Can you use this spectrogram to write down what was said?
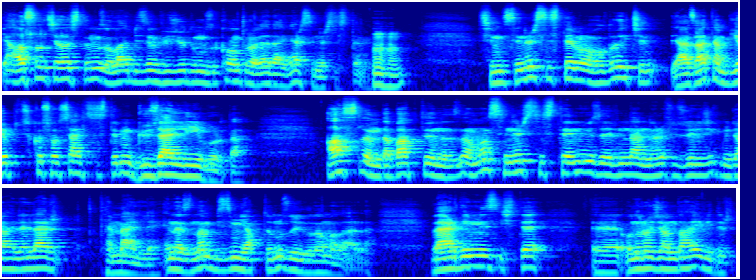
Ya asıl çalıştığımız olay bizim vücudumuzu kontrol eden yer sinir sistemi. Şimdi sinir sistemi olduğu için ya zaten biyopsikososyal sistemin güzelliği burada. Aslında baktığınız zaman sinir sistemi üzerinden nörofizyolojik müdahaleler temelli. En azından bizim yaptığımız uygulamalarla. Verdiğimiz işte e, Onur Hocam daha iyi bilir.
